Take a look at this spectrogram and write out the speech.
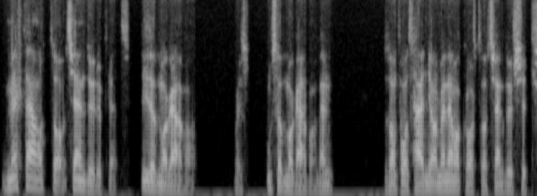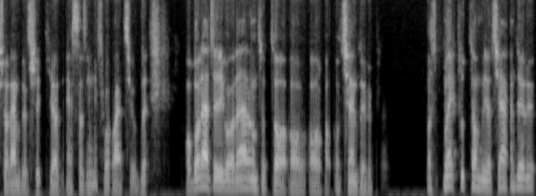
megtámadta a csendőröket, tízed magával, vagy húszad magával, nem tudom pont hányal, mert nem akarta a csendőrség és a rendőrség kiadni ezt az információt. De a barátaival rárontott a, a, a, a csendőrökre. Azt megtudtam, hogy a csendőrök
